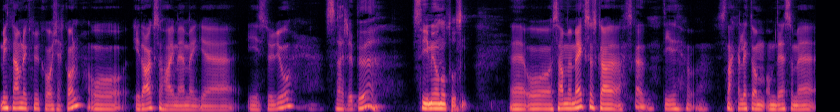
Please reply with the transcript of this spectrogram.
mitt navn er Knut Kåre Kirkholm, og i dag så har jeg med meg i studio Sverre Bø. Simeon Ottosen. Eh, og sammen med meg så skal, skal de snakke litt om, om, det som er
